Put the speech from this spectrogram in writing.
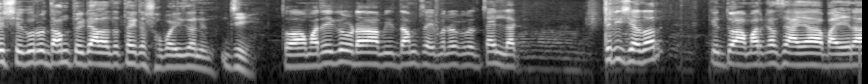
দেশে গরুর দাম তো এটা আলাদা তাই এটা সবাই জানেন। জি। তো আমার এই গরুটা আমি দাম চাই মনে চার লাখ তিরিশ হাজার। কিন্তু আমার কাছে আয়া বাইরা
